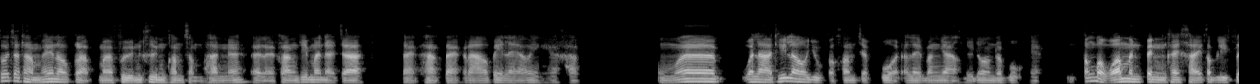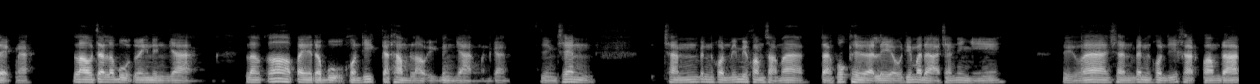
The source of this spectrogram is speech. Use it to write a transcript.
ก็จะทำให้เรากลับมาฟื้นคืนความสัมพันธ์นะหลายๆครั้งที่มันอาจจะแตกหักแตกร้าวไปแล้วอย่างเงี้ยครับ ผมว่าเวลาที่เราอยู่กับความเจ็บปวดอะไรบางอย่าง หรือโดนระบุเนี่ย ต้องบอกว่ามันเป็นคล้ายๆกับรีเฟล็กนะเราจะระบุตัวเองหนึ่งอย่าง แล้วก็ไประบุคนที่กระทำเราอีกหนึ่งอย่างเหมือนกัน อย่างเช่น ฉันเป็นคนไม่มีความสามารถ แต่พวกเธอเลวที่มาด่าฉันอย่างนี้ หรือว่าฉันเป็นคนที่ขาดความรัก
